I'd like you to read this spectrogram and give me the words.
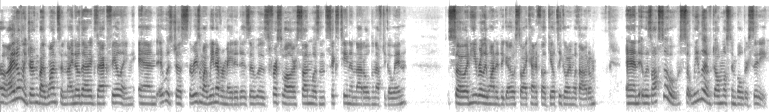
Oh, I'd only driven by once, and I know that exact feeling. And it was just the reason why we never made it is it was first of all our son wasn't 16 and not old enough to go in, so and he really wanted to go, so I kind of felt guilty going without him. And it was also so we lived almost in Boulder City,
